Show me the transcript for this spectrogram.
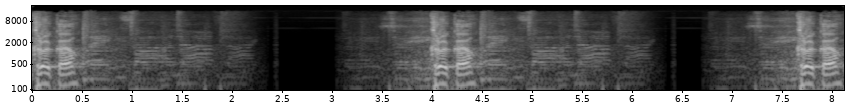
그럴까요? 그럴까요? 그럴까요?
